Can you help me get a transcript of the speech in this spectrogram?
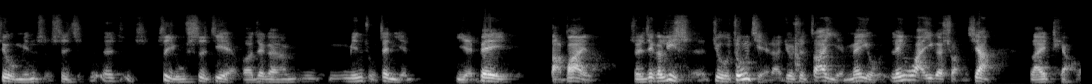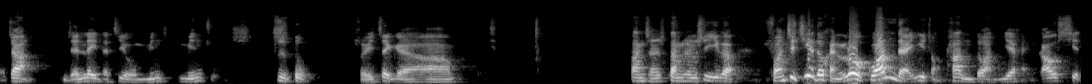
自由民主世界，呃，自由世界和这个民主阵营也被打败了，所以这个历史就终结了，就是再也没有另外一个选项来挑战人类的自由民民主制度，所以这个啊，当成当成是一个全世界都很乐观的一种判断，也很高兴。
